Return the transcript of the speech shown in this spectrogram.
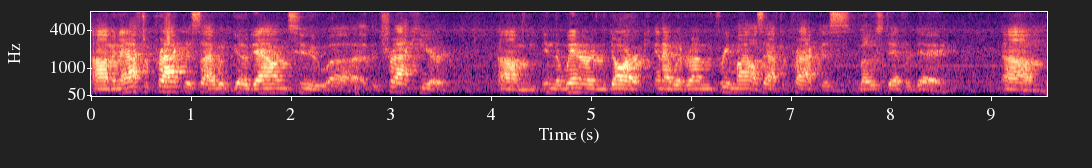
Um, and after practice, I would go down to uh, the track here um, in the winter in the dark, and I would run three miles after practice most every day. Um,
